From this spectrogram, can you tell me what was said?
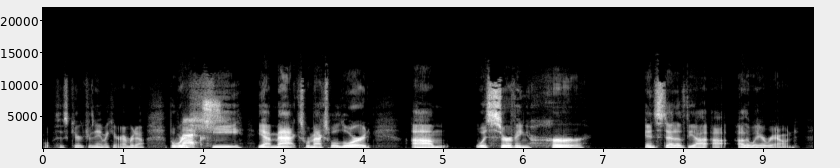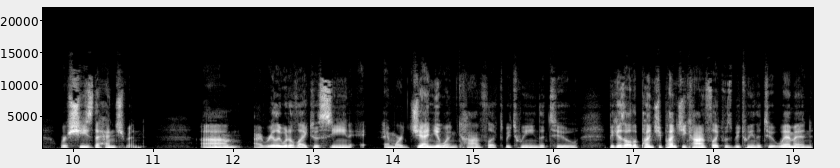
what was his character's name? I can't remember now. But where Max. he, yeah, Max, where Maxwell Lord, um, was serving her instead of the uh, uh, other way around, where she's the henchman. Um, I really would have liked to have seen a more genuine conflict between the two, because all the punchy punchy conflict was between the two women,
